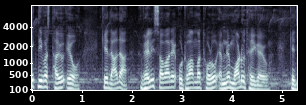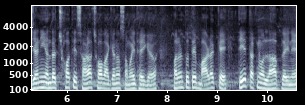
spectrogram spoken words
એક દિવસ થયું એવો કે દાદા, વહેલી સવારે ઉઠવામાં થોડું એમને મોડું થઈ ગયું, કે જેની અંદર છથી સાડા છ વાગ્યાનો સમય થઈ ગયો પરંતુ તે બાળકે તે તકનો લાભ લઈને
